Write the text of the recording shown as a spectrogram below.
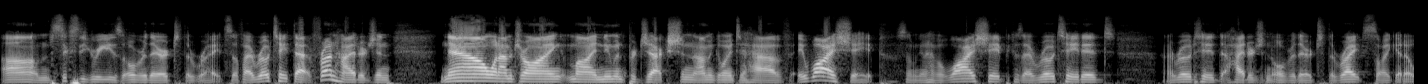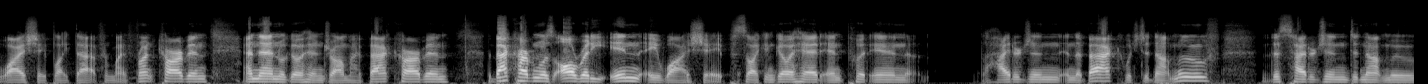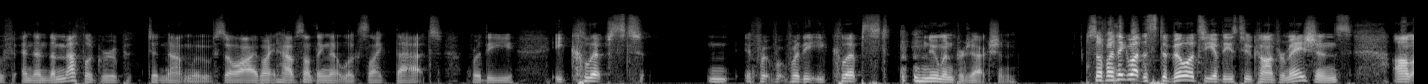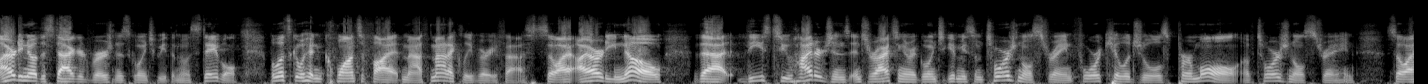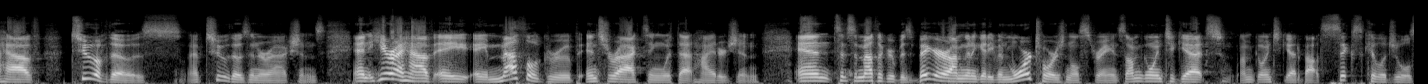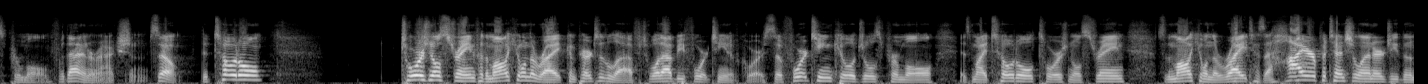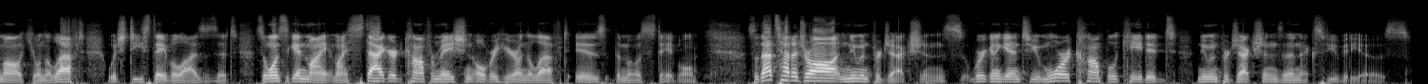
um, 60 degrees over there to the right. So if I rotate that front hydrogen, now when I'm drawing my Newman projection, I'm going to have a Y shape. So I'm going to have a Y shape because I rotated I rotated the hydrogen over there to the right, so I get a Y shape like that for my front carbon. And then we'll go ahead and draw my back carbon. The back carbon was already in a Y shape, so I can go ahead and put in the hydrogen in the back, which did not move. This hydrogen did not move, and then the methyl group did not move. So I might have something that looks like that for the eclipsed for, for the eclipsed Newman projection. So if I think about the stability of these two conformations, um, I already know the staggered version is going to be the most stable. But let's go ahead and quantify it mathematically very fast. So I, I already know that these two hydrogens interacting are going to give me some torsional strain, 4 kilojoules per mole of torsional strain. So I have two of those. I have two of those interactions. And here I have a, a methyl group interacting with that hydrogen. And since the methyl group is bigger, I'm going to get even more torsional strain. So I'm going to get I'm going to get about 6 kilojoules per mole for that interaction. So the total torsional strain for the molecule on the right compared to the left, well, that would be 14, of course. So 14 kilojoules per mole is my total torsional strain. So the molecule on the right has a higher potential energy than the molecule on the left, which destabilizes it. So once again, my, my staggered conformation over here on the left is the most stable. So that's how to draw Newman projections. We're going to get into more complicated Newman projections in the next few videos.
